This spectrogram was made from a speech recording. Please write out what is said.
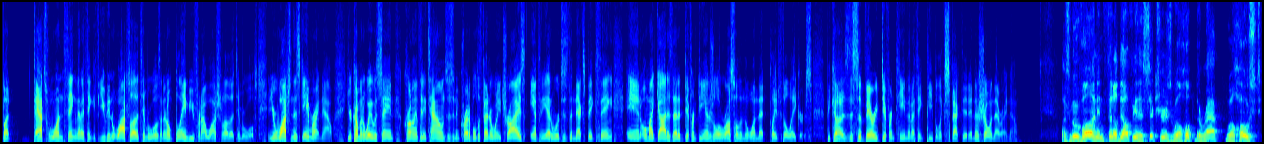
But that's one thing that I think if you didn't watch a lot of Timberwolves, and I don't blame you for not watching a lot of the Timberwolves, and you're watching this game right now, you're coming away with saying Karl-Anthony Towns is an incredible defender when he tries. Anthony Edwards is the next big thing, and oh my God, is that a different D'Angelo Russell than the one that played for the Lakers? Because this is a very different team than I think people expected, and they're showing that right now. Let's move on. In Philadelphia, the Sixers will hope the rap will host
